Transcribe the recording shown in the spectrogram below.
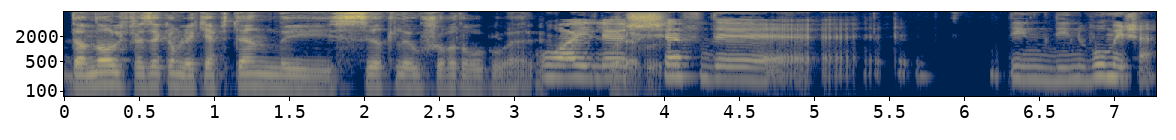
Dom- il faisait comme le capitaine des Sith, là, ou je sais pas trop quoi. là. Ouais, le chef de... des, des nouveaux méchants.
